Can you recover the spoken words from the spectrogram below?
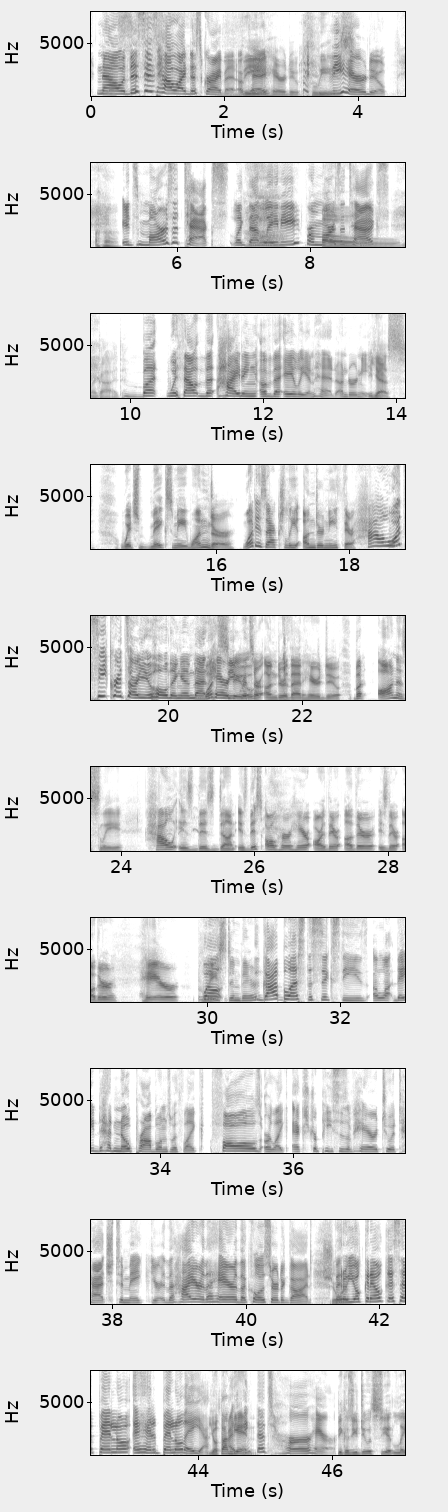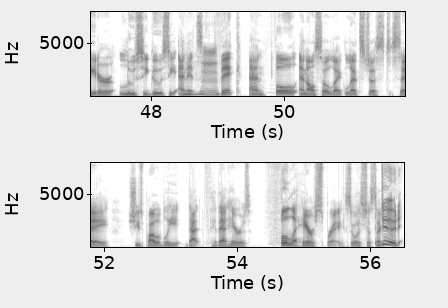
now Yes. this is how I describe it, okay? The hairdo, please. The hairdo. It's Mars Attacks, like that lady from Mars oh Attacks, Oh my god. but without the hiding of the alien head underneath. Yes. Which makes me wonder what is actually underneath there. How What secrets are you holding in that what hairdo? What secrets are under that hairdo? But honestly, how is this done? Is this all her hair? Are there other is there other hair Well, in there? God bless the 60s. A lot they had no problems with like falls or like extra pieces of hair to attach to make your the higher the hair the closer to God. Sure. Pero yo creo que ese pelo es el pelo de ella. Yo también. I think that's her hair. because you do see it later loosey goosey and it's Mhm. thick and full and also like let's just say she's probably that that hair is full of hairspray so it's just like Dude,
